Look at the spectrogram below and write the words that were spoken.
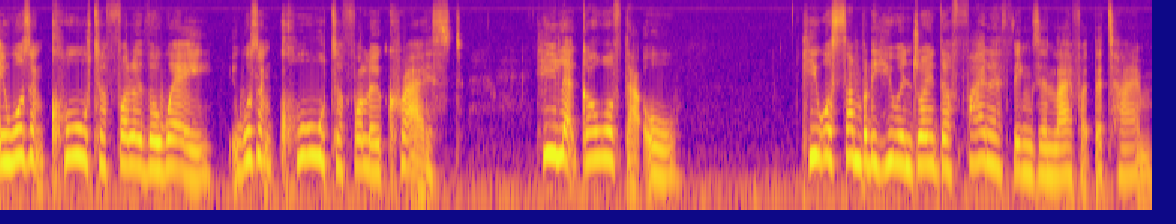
It wasn't cool to follow the way. It wasn't cool to follow Christ. He let go of that all. He was somebody who enjoyed the finer things in life at the time.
